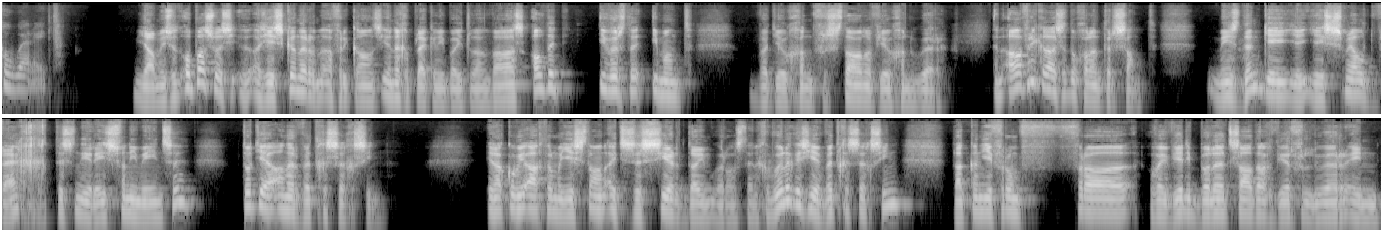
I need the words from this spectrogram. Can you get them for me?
gehoor het? Ja, mens moet oppas as as jy skinder in Afrikaans enige plek in die buiteland, want daar's altyd iewerste iemand wat jou gaan verstaan of jou gaan hoor. In Afrika is dit nogal interessant. Mens dink jy, jy jy smelt weg tussen die res van die mense tot jy 'n ander wit gesig sien. En dan kom jy agter maar jy staan uit soos 'n seer duim oralste. En gewoonlik as jy 'n wit gesig sien, dan kan jy vir hom vra of hy weet die bulle het Saterdag weer verloor en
